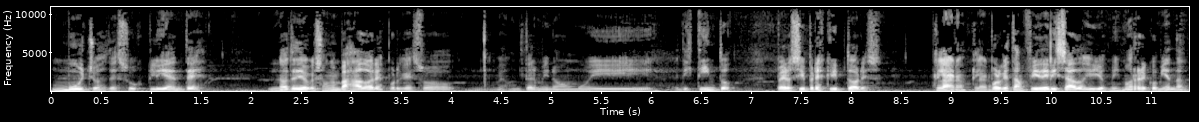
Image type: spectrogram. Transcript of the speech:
muchos de sus clientes, no te digo que son embajadores, porque eso es un término muy distinto, pero sí prescriptores, Claro, claro. porque están fidelizados y ellos mismos recomiendan.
